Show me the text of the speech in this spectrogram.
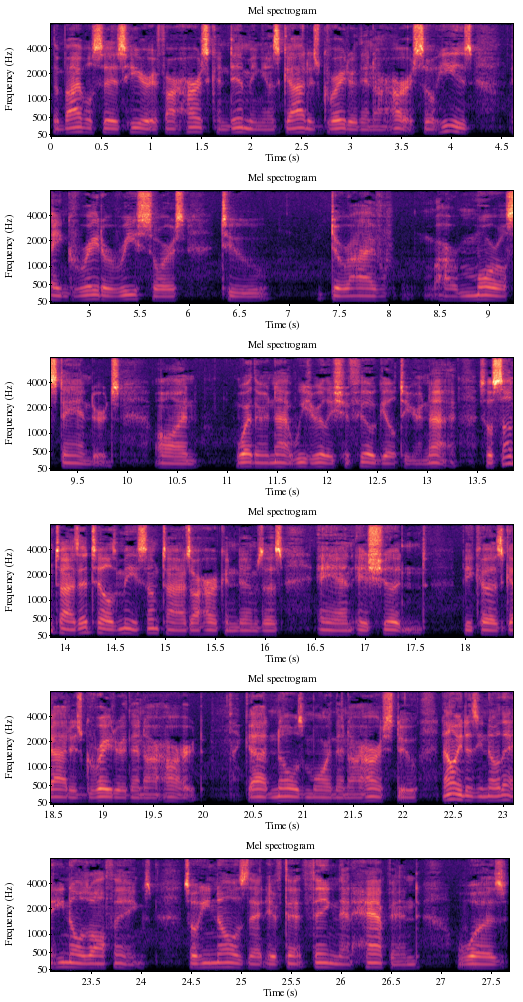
the Bible says here if our heart's condemning us, God is greater than our heart. So He is a greater resource to derive our moral standards on whether or not we really should feel guilty or not. So sometimes that tells me sometimes our heart condemns us and it shouldn't because God is greater than our heart. God knows more than our hearts do. Not only does He know that, He knows all things. So He knows that if that thing that happened was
